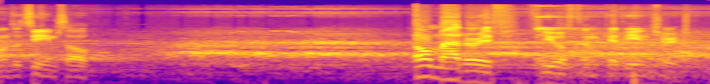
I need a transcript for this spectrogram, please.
on the team, so no matter if few of them get injured.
